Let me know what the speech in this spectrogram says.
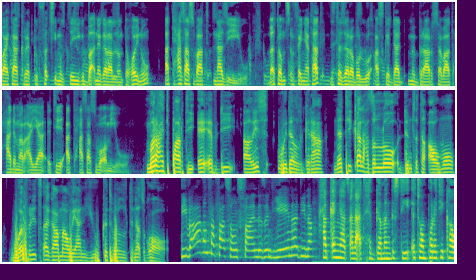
ባይታ ክረክብ ፈጺሙ ዘይግባእ ነገር ኣሎ እንተኾይኑ፣ ኣተሓሳስባት ናዚ እዩ በቶም ጽንፈኛታት ዝተዘረበሉ ኣስገዳድ ምብራር ሰባት ሓደ መርኣያ እቲ ኣተሓሳስበኦም እዩ። መራሒት ፓርቲ AFD ኣሊስ ዊደል ግና ነቲ ይቃላሕ ዘሎ ድምጺ ተቓውሞ ወፍሪ ጸጋማውያን እዩ ክትብል ትነጽጎ። Die wahren Verfassungsfeinde sind jene, die nach. ሓቀኛ ፀላእቲ ሕገ መንግስቲ እቶም ፖለቲካዊ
